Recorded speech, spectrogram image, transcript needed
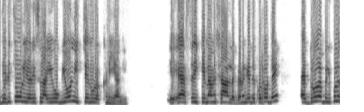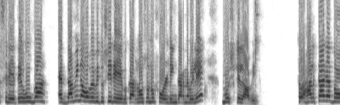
ਜਿਹੜੀ ਝੋਲੀ ਵਾਲੀ ਸਿਲਾਈ ਹੋਊਗੀ, ਉਹ ਨੀਚੇ ਨੂੰ ਰੱਖਣੀ ਆਗੀ ਇਹ ਇਸ ਤਰੀਕੇ ਨਾਲ ਨਿਸ਼ਾਨ ਲੱਗਣਗੇ, ਦੇਖੋ ਤੁਹਾਡੇ। ਇਧਰੋਂ ਦਾ ਬਿਲਕੁਲ ਸਿਰੇ ਤੇ ਹੋਊਗਾ। ਐਦਾਂ ਵੀ ਨਾ ਹੋਵੇ ਵੀ ਤੁਸੀਂ ਰੇਵ ਕਰ ਲਓ ਤੁਹਾਨੂੰ ਫੋਲਡਿੰਗ ਕਰਨ ਵੇਲੇ ਮੁਸ਼ਕਿਲ ਆਵੇ। ਸੋ ਹਲਕਾ ਜਿਹਾ ਦੋ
